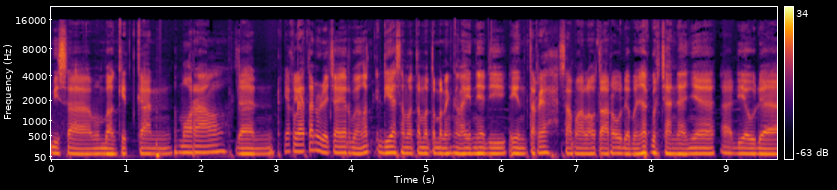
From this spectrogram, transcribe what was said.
bisa membangkitkan moral dan ya kelihatan udah cair banget dia sama teman-teman yang lainnya di Inter ya sama Lautaro udah banyak bercandanya uh, dia udah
